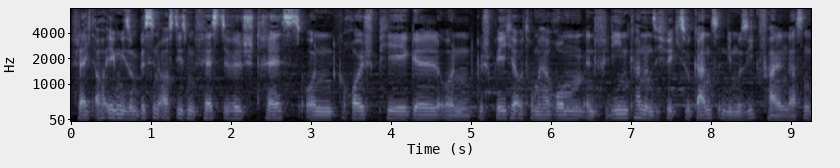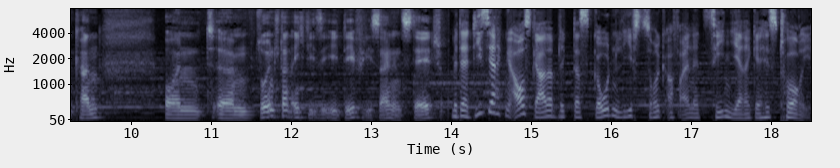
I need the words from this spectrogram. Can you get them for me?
vielleicht auch irgendwie so ein bisschen aus diesem Festivalstress und Geräuschpegel und Gespräche drumherum entfliehen kann und sich wirklich so ganz in die Musik fallen lassen kann. Und ähm, so entstand eigentlich diese Idee für die Silent Stage. Mit der diesjährigen Ausgabe blickt das Golden Leaves zurück auf eine zehnjährige Historie.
